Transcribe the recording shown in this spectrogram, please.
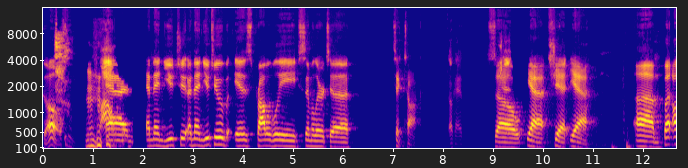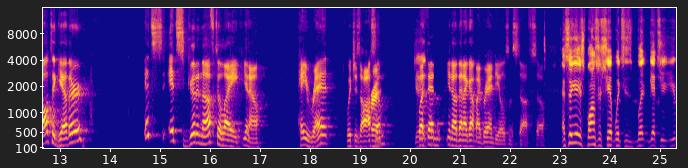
go. Wow. and and then YouTube and then YouTube is probably similar to TikTok. Okay. So yeah, shit, yeah. Um, but altogether, it's it's good enough to like you know pay rent, which is awesome. Good. But then you know then I got my brand deals and stuff. So and so you get your sponsorship, which is what gets you you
